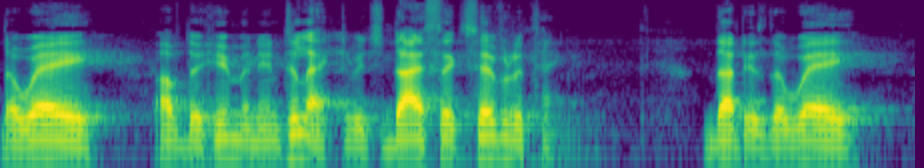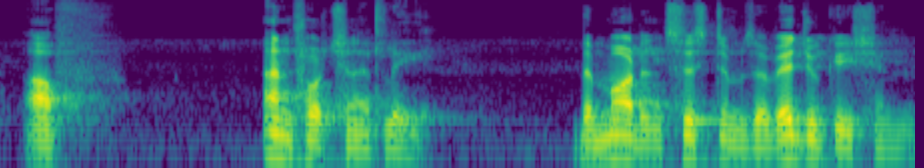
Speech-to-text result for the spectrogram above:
the way of the human intellect which dissects everything. That is the way of, unfortunately, the modern systems of education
